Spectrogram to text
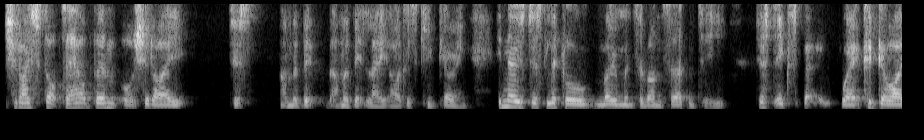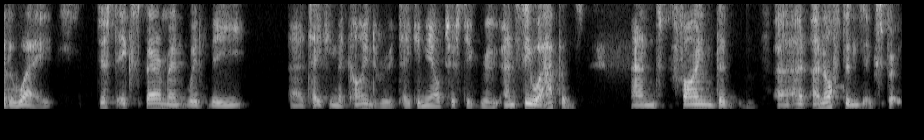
should i stop to help them or should i just i'm a bit i'm a bit late i'll just keep going. In those just little moments of uncertainty. Just expect where it could go either way. Just experiment with the uh, taking the kind route, taking the altruistic route, and see what happens. And find that, uh, and often exp-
